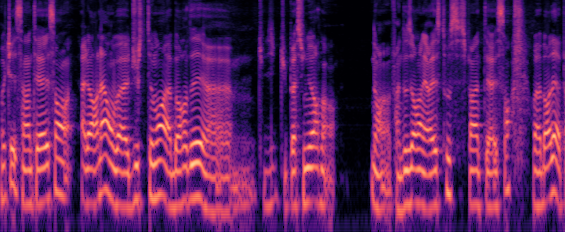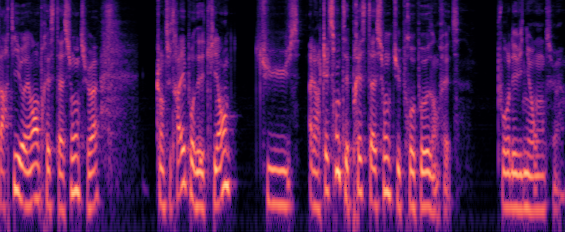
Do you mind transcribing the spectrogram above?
Ok, c'est intéressant. Alors là, on va justement aborder. tu dis que tu passes une heure dans, enfin deux heures dans les restos, c'est super intéressant. On va aborder la partie vraiment prestation, tu vois. Quand tu travailles pour des clients, tu, alors quelles sont tes prestations que tu proposes en fait pour les vignerons, tu vois?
